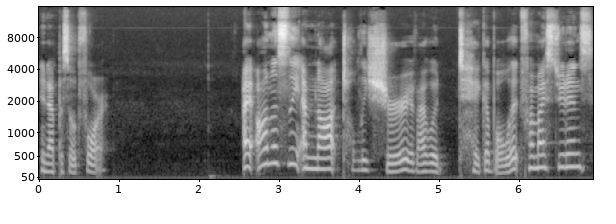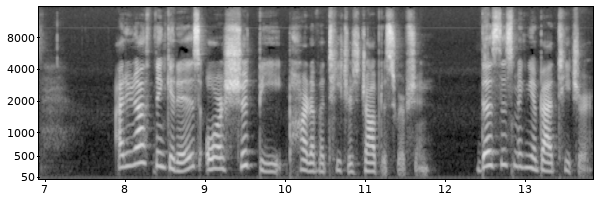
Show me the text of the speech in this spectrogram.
in episode 4. I honestly am not totally sure if I would take a bullet from my students. I do not think it is or should be part of a teacher's job description. Does this make me a bad teacher?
